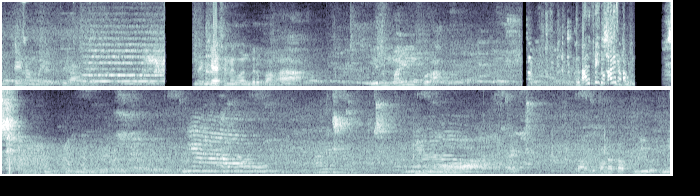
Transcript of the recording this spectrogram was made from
முட்டையை நம்ம எடுத்து அவங்க வெக்கேஷனுக்கு வந்திருப்பாங்க. இது மயில் புறா. அப்படி பண்ணா தான் புலி வருது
